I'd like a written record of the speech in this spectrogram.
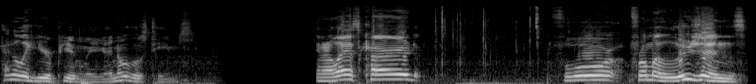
Kind of like European League. I know those teams. And our last card for from Illusions.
